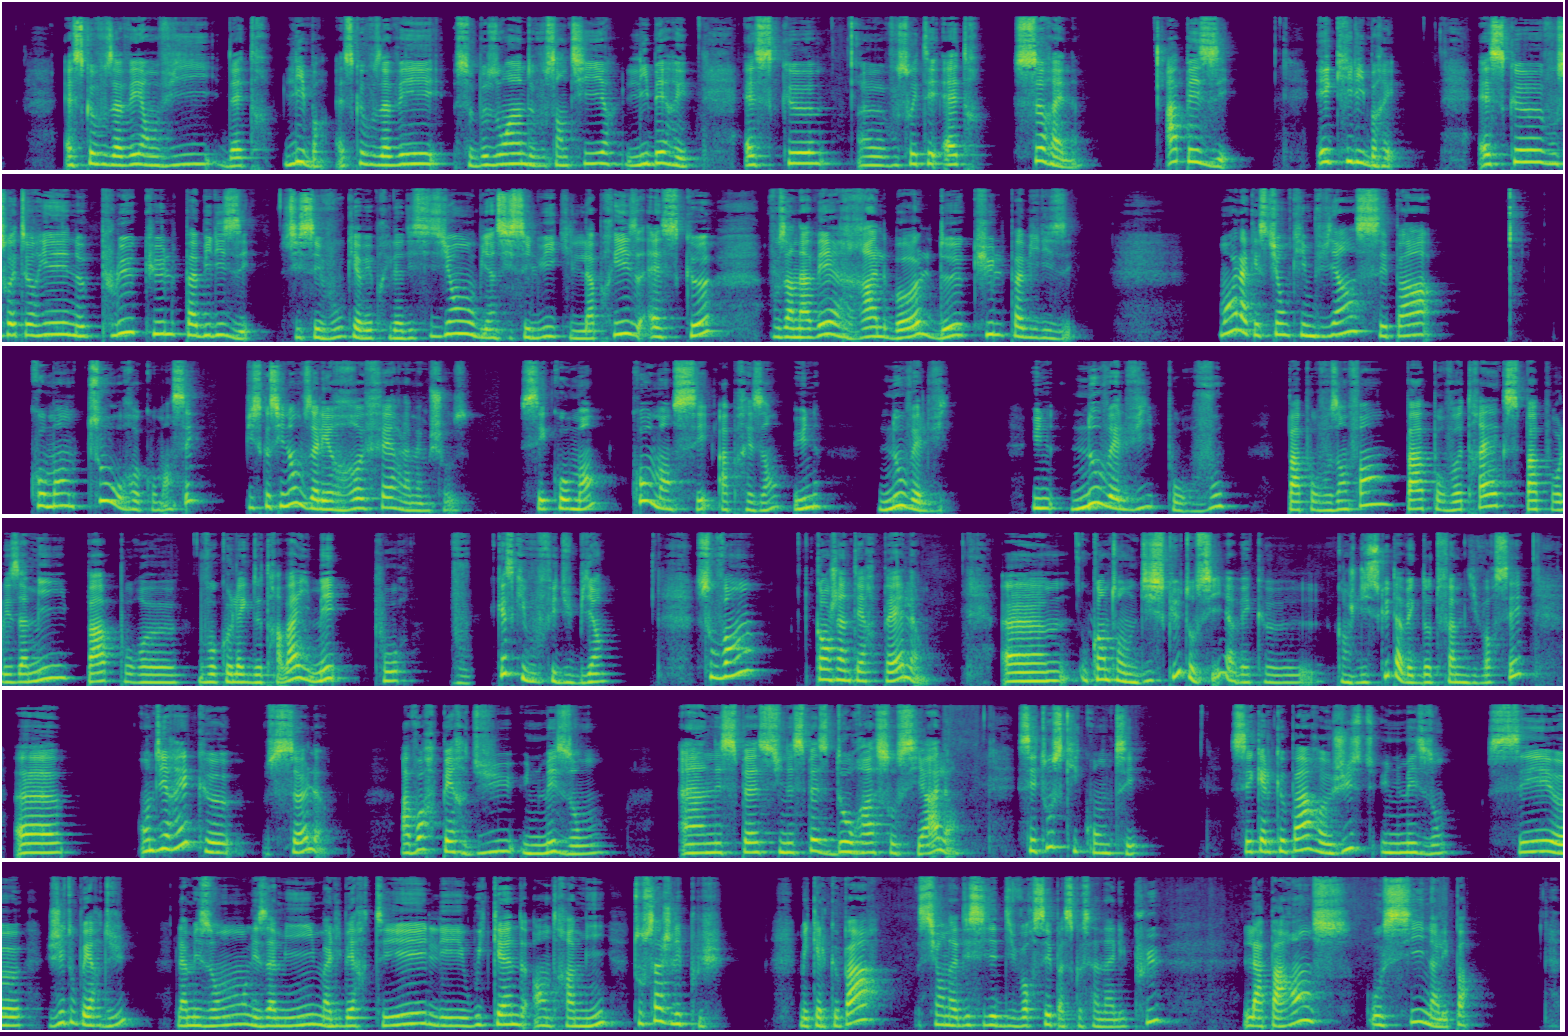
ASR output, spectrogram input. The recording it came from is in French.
Est-ce que vous avez envie d'être libre? Est-ce que vous avez ce besoin de vous sentir libéré? Est-ce que euh, vous souhaitez être sereine, apaisée, équilibrée? Est-ce que vous souhaiteriez ne plus culpabiliser? Si c'est vous qui avez pris la décision ou bien si c'est lui qui l'a prise, est-ce que vous en avez ras-le-bol de culpabiliser. Moi, la question qui me vient, c'est pas comment tout recommencer, puisque sinon vous allez refaire la même chose. C'est comment commencer à présent une nouvelle vie. Une nouvelle vie pour vous, pas pour vos enfants, pas pour votre ex, pas pour les amis, pas pour euh, vos collègues de travail, mais pour vous. Qu'est-ce qui vous fait du bien Souvent, quand j'interpelle, euh, quand on discute aussi avec, euh, quand je discute avec d'autres femmes divorcées, euh, on dirait que seul, avoir perdu une maison, un espèce, une espèce d'aura sociale, c'est tout ce qui comptait. C'est quelque part juste une maison. C'est j'ai tout perdu, la maison, les amis, ma liberté, les week-ends entre amis, tout ça je l'ai plus. Mais quelque part, si on a décidé de divorcer parce que ça n'allait plus, l'apparence aussi n'allait pas.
